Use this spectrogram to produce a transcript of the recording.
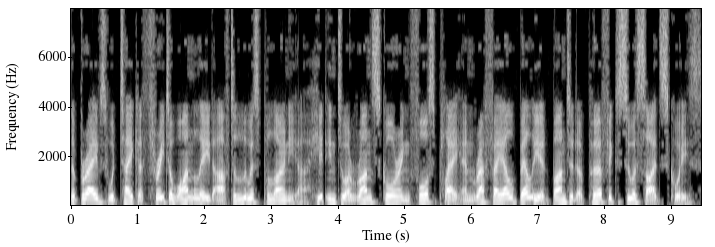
The Braves would take a 3–1 lead after Luis Polonia hit into a run-scoring force play and Rafael Belliard bunted a perfect suicide squeeze.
